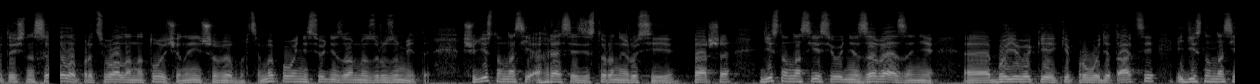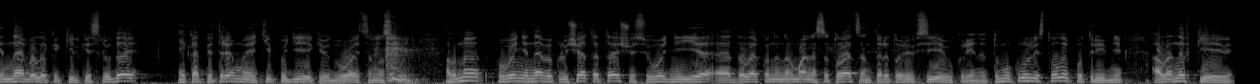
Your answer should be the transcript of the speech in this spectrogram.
політична сила працювала на того чи на іншого виборця. Ми повинні сьогодні з вами зрозуміти, що дійсно в нас є агресія зі сторони Росії. Перше, дійсно в нас є сьогодні завезені е, бойовики, які проводять акції, і дійсно в нас є невелика кількість людей. Яка підтримує ті події, які відбуваються на сході, але ми повинні не виключати те, що сьогодні є е, далеко ненормальна ситуація на території всієї України. Тому круглі столи потрібні, але не в Києві.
